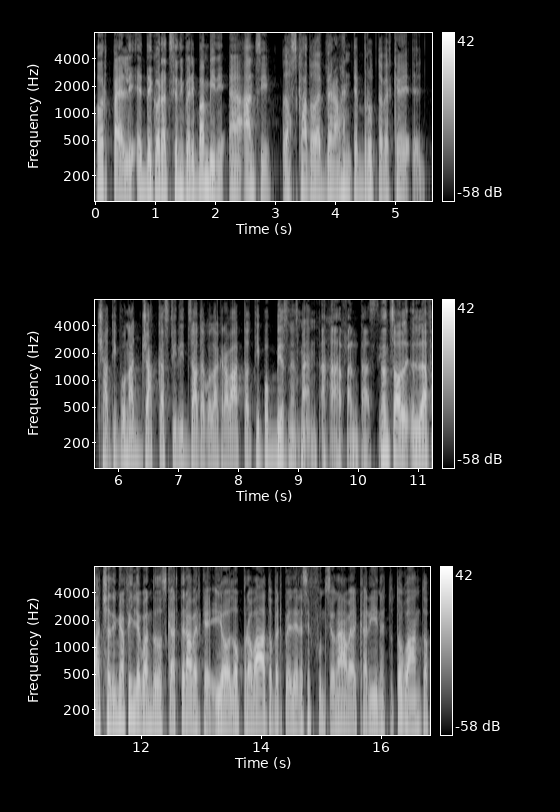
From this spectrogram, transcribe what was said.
orpelli e decorazioni per i bambini, eh, anzi la scatola è veramente brutta perché eh, c'ha tipo una giacca stilizzata con la cravatta tipo businessman. Ah, fantastico. Non so la faccia di mia figlia quando lo scarterà perché io l'ho provato per vedere se funzionava, è carino e tutto quanto,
